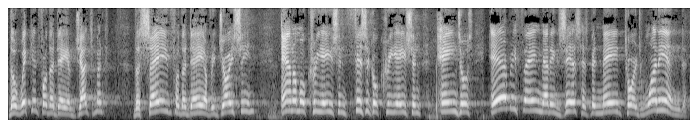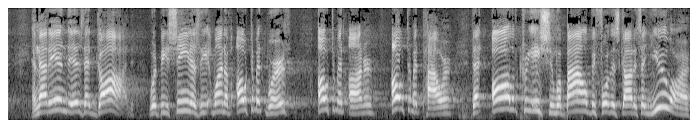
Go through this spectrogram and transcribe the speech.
the wicked for the day of judgment, the saved for the day of rejoicing, animal creation, physical creation, angels, everything that exists has been made towards one end. And that end is that God would be seen as the one of ultimate worth, ultimate honor, ultimate power, that all of creation will bow before this God and say, You are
